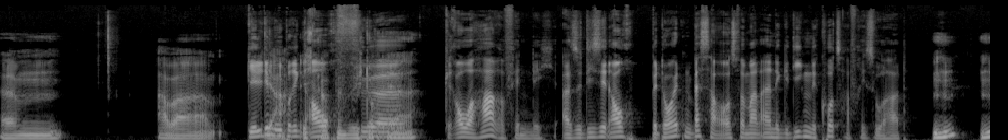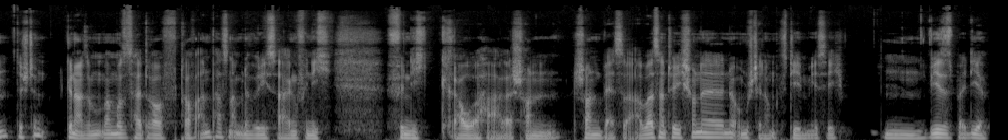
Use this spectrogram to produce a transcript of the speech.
Ähm, aber gilt im ja, Übrigen auch für graue Haare, finde ich. Also die sehen auch bedeutend besser aus, wenn man eine gediegene Kurzhaarfrisur hat. Mhm, mhm, das stimmt. Genau, also man muss es halt drauf, drauf anpassen, aber dann würde ich sagen, finde ich, finde ich graue Haare schon, schon besser. Aber es ist natürlich schon eine, eine Umstellung, stilmäßig. Hm, wie ist es bei dir?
